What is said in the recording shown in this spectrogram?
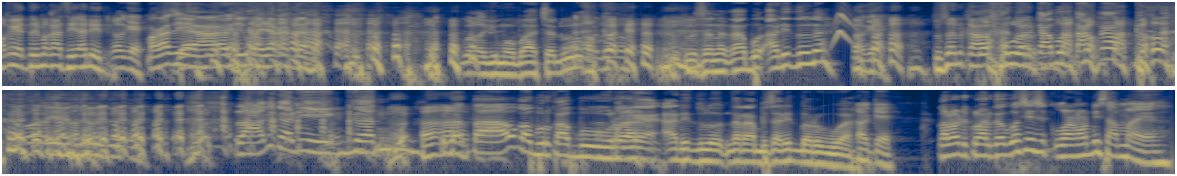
Oke, terima kasih Adit. Oke. Makasih ya, ini kebanyakan dah. gua lagi mau baca dulu padahal tulisannya kabur. Adit dulu dah. Oke. Tulisan kabur, Kabur, tangkap. Oh iya dulu. Lagi gak diikat. Udah tahu Oke, kabur-kaburan. Adit dulu. Ntar habis Adit baru gua. Oke. Kalau di keluarga gue sih kurang lebih sama ya.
